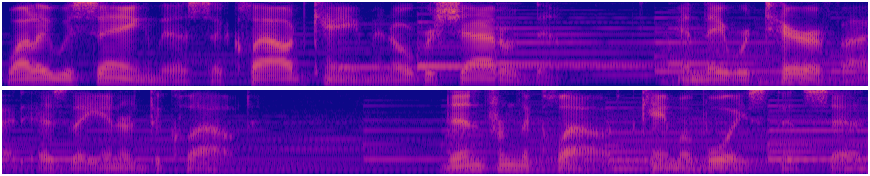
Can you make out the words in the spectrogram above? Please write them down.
While he was saying this, a cloud came and overshadowed them, and they were terrified as they entered the cloud. Then from the cloud came a voice that said,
